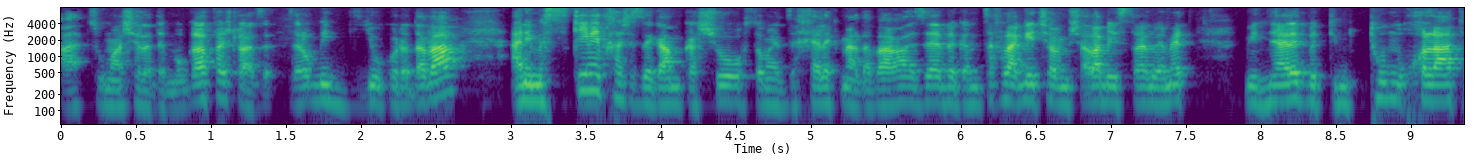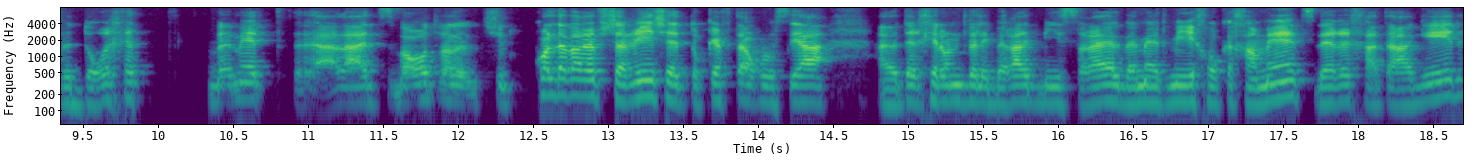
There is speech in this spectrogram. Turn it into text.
העצומה של הדמוגרפיה שלה, זה, זה לא בדיוק אותו דבר. אני מסכים איתך שזה גם קשור, זאת אומרת זה חלק מהדבר הזה, וגם צריך להגיד שהממשלה בישראל באמת מתנהלת בטמטום מוחלט ודורכת באמת על האצבעות של כל דבר אפשרי שתוקף את האוכלוסייה היותר חילונית וליברלית בישראל, באמת מחוק החמץ, דרך התאגיד,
